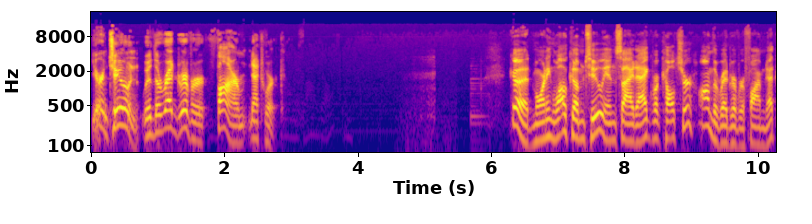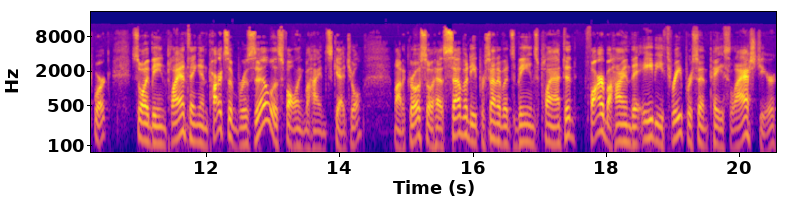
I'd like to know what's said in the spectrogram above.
You're in tune with the Red River Farm Network. Good morning. Welcome to Inside Agriculture on the Red River Farm Network. Soybean planting in parts of Brazil is falling behind schedule. Mato Grosso has 70% of its beans planted, far behind the 83% pace last year.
